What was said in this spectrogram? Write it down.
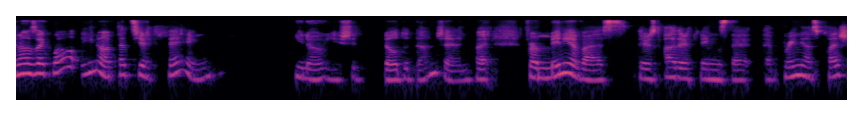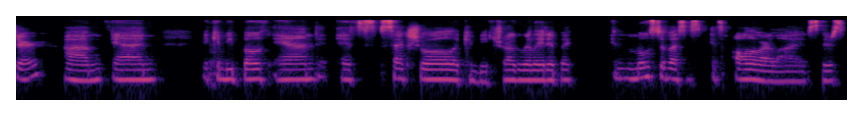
And I was like, well, you know, if that's your thing, you know, you should build a dungeon. But for many of us, there's other things that that bring us pleasure. Um, and it can be both and it's sexual, it can be drug related, but in most of us, it's, it's all of our lives. There's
